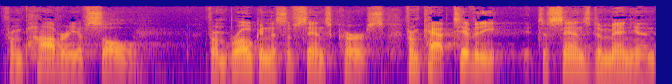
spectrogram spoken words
from poverty of soul, from brokenness of sin's curse, from captivity to sin's dominion,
